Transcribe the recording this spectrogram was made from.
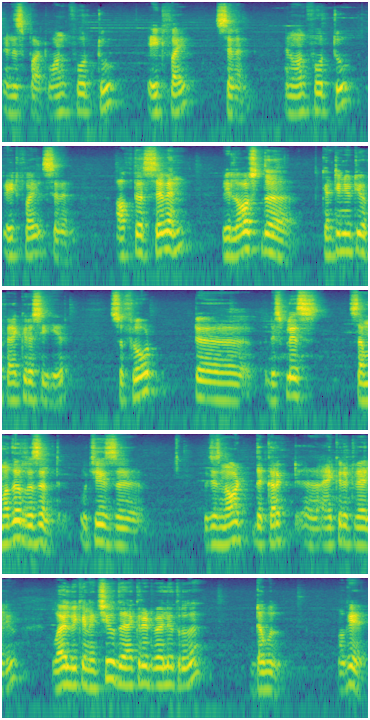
in this part. 142857 and 142857 after 7 we lost the continuity of accuracy here. So float displays some other result which is uh, which is not the correct uh, accurate value while we can achieve the accurate value through the double. Okay?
